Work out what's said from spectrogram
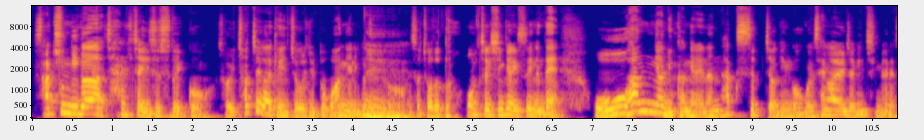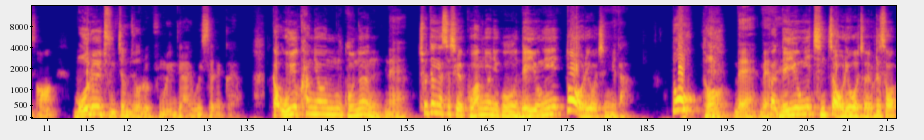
사춘기가 살짝 있을 수도 있고, 저희 첫째가 개인적으로 지금 또 5학년이거든요. 예. 그래서 저도 또 엄청 신경이 쓰이는데, 5학년, 6학년에는 학습적인 거 혹은 생활적인 측면에서 뭐를 중점적으로 부모님들이 알고 있어야 될까요? 그러니까 5, 6학년 군은 네. 초등에서 제일 고학년이고 내용이 또 어려워집니다. 또! 더! 네, 네. 그러니까 내용이 진짜 어려워져요. 그래서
